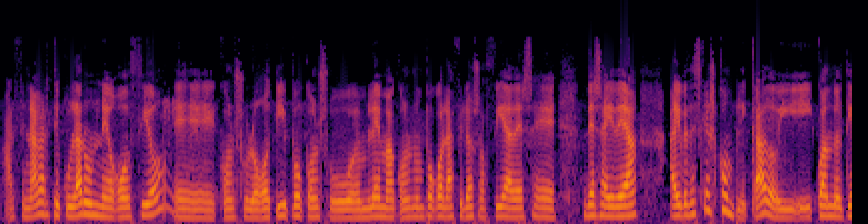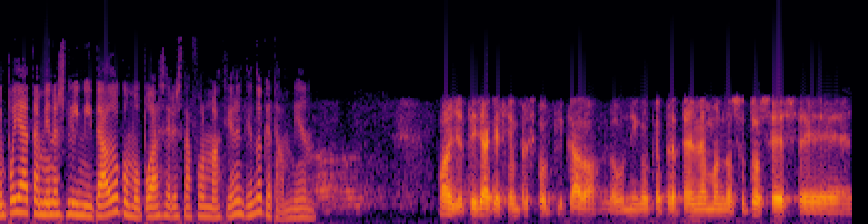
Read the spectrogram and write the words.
al final articular un negocio eh, con su logotipo, con su emblema, con un poco la filosofía de, ese, de esa idea, hay veces que es complicado y cuando el tiempo ya también es limitado, como pueda ser esta formación, entiendo que también. Bueno, yo diría que siempre es complicado. Lo único que pretendemos nosotros es eh,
